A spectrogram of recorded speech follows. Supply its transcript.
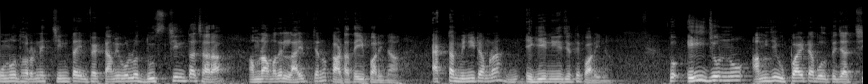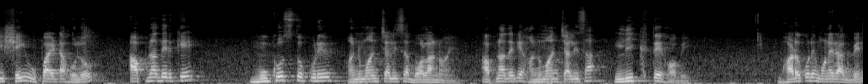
কোনো ধরনের চিন্তা ইনফ্যাক্ট আমি বলব দুশ্চিন্তা ছাড়া আমরা আমাদের লাইফ যেন কাটাতেই পারি না। একটা মিনিট আমরা এগিয়ে নিয়ে যেতে পারি না। তো এই জন্য আমি যে উপায়টা বলতে যাচ্ছি, সেই উপায়টা হলো আপনাদেরকে মুখস্থ করে হনুমান চালিসা বলা নয়। আপনাদেরকে হনুমান চালিসা লিখতে হবে। ভালো করে মনে রাখবেন,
